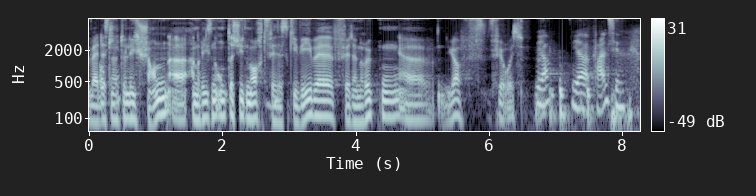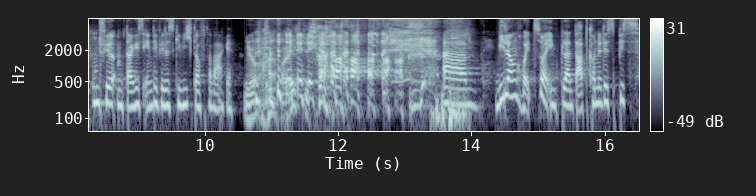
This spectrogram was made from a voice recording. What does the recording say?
weil okay. das natürlich schon äh, einen riesen Unterschied macht für das Gewebe, für den Rücken, äh, ja, für alles. Ja, ja, Wahnsinn. Und für am Tagesende für das Gewicht auf der Waage. Ja, richtig. ähm, wie lange hält so ein Implantat? Kann ich das bis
